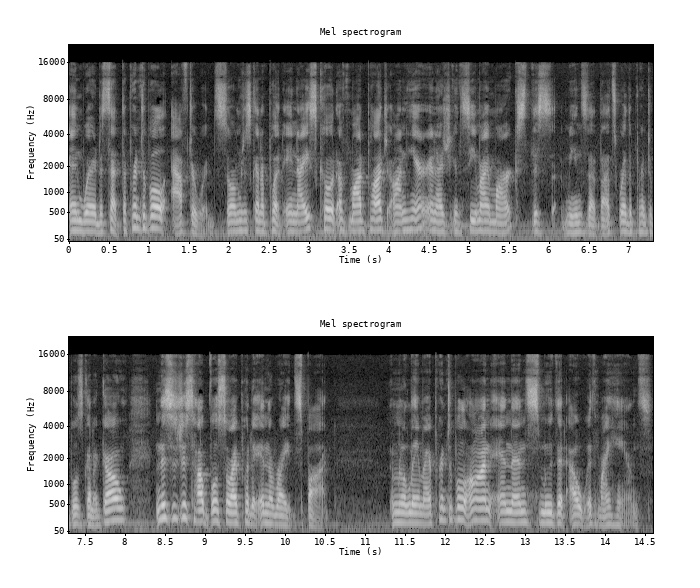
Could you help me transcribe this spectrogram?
and where to set the printable afterwards. So I'm just going to put a nice coat of Mod Podge on here. And as you can see my marks, this means that that's where the printable is going to go. And this is just helpful so I put it in the right spot. I'm going to lay my printable on and then smooth it out with my hands.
